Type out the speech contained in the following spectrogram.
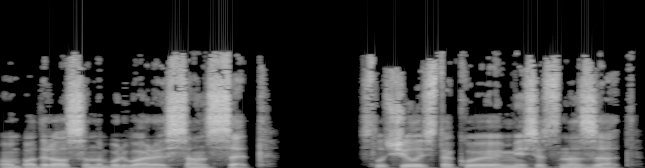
Он подрался на бульваре Сансет. Случилось такое месяц назад.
